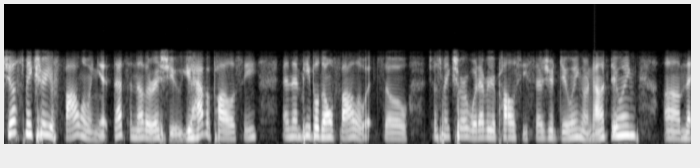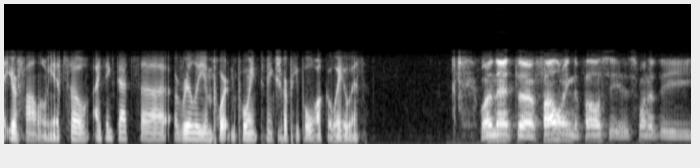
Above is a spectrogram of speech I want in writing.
just make sure you're following it. That's another issue. You have a policy and then people don't follow it. So just make sure whatever your policy says you're doing or not doing, um, that you're following it. So I think that's a, a really important point to make sure people walk away with. Well, and that uh, following the policy is one of the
